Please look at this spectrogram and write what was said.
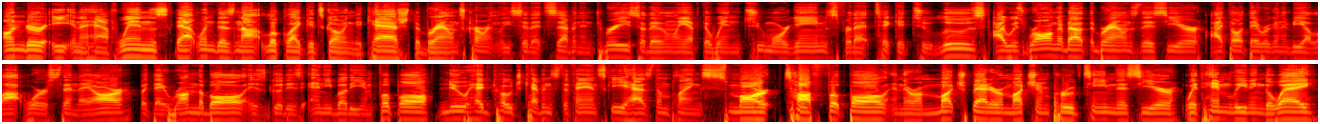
under eight and a half wins. That one does not look like it's going to cash. The Browns currently sit at seven and three, so they only have to win two more games for that ticket to lose. I was wrong about the Browns this year. I thought they were going to be a lot worse than they are, but they run the ball as good as anybody in football. New head coach Kevin Stefanski has them playing smart, tough football, and they're a much better, much improved team this year with him leading the way.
